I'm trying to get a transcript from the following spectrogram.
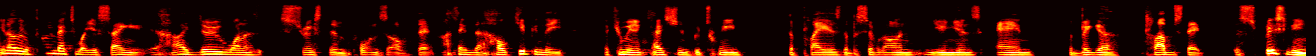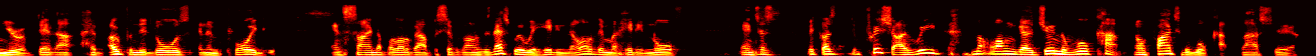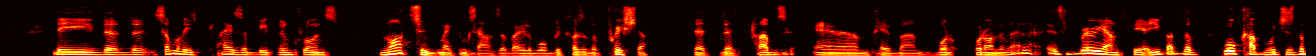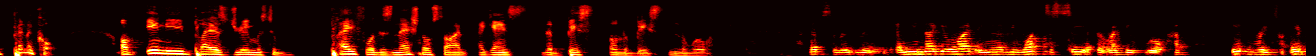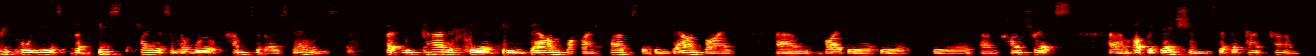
you know, coming back to what you're saying, I do want to stress the importance of that. I think the whole keeping the the communication between the players, the Pacific Island unions, and the bigger clubs that, especially in Europe, that are, have opened their doors and employed and signed up a lot of our Pacific Island because that's where we're heading. A lot of them are heading north, and just because the pressure I read not long ago during the World Cup, or prior to the World Cup last year, the, the the some of these players have been influenced not to make themselves available because of the pressure that the clubs um, have um, put, put on them. And it's very unfair. You got the World Cup, which is the pinnacle of any player's dream, is to play for this national side against the best of the best in the world. Absolutely, and you know you're right, and you know you want to see at the Rugby World Cup every every four years, the best players in the world come to those games. But we can't if they've been bound by clubs, they've been bound by um, by their their their um, contracts, um, obligations that they can't come.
